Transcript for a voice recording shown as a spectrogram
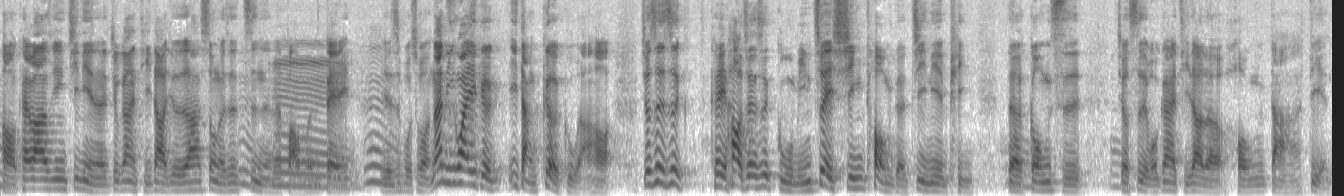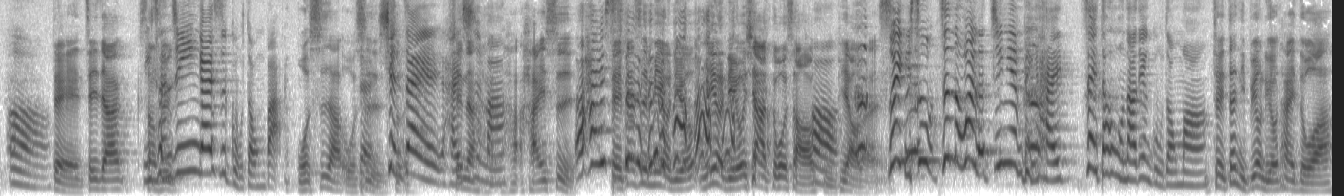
好，开发金今年呢，就刚才提到，就是他送的是智能的保温杯，也是不错。那另外一个一档个股啊，哈，就是是可以号称是股民最心痛的纪念品的公司。就是我刚才提到的宏达电，嗯，对，这家你曾经应该是股东吧？我是啊，我是。现在还是吗？还还是还是，但是没有留没有留下多少股票了。所以你是真的为了纪念品还在当宏达电股东吗？对，但你不用留太多啊，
